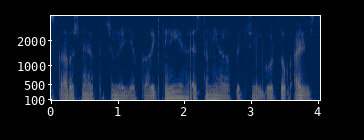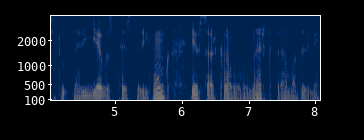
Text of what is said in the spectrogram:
Ըստ առաջնահերթությունների և կարիքների Հայաստանի Հանրապետությունում գործող այլ ինստիտուտների ևս թեստերի հումք և սարքավորումներ կտրամադրվի:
